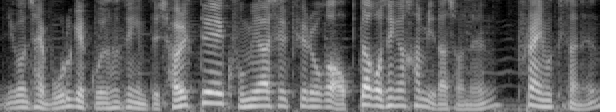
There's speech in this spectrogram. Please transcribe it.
이건 잘 모르겠고요 선생님들. 절대 구매하실 필요가 없다고 생각합니다 저는. 프라임 흑사는.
